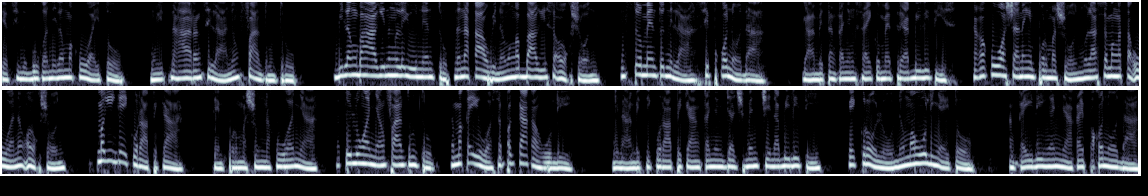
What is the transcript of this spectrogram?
kaya't sinubukan nilang makuha ito, ngunit naharang sila ng Phantom Troop. Bilang bahagi ng layunin ng troop na nakawin ang mga bagay sa auction, instrumento nila si Pokonoda. Gamit ang kanyang psychometry abilities, nakakuha siya ng impormasyon mula sa mga tauhan ng auction at maging kay Kurapika. Sa impormasyong nakuha niya, natulungan niya ang Phantom Troop na makaiwas sa pagkakahuli. Ginamit ni Kurapika ang kanyang Judgment Chin ability kay Krollo nang mahuli niya ito. Ang kailingan niya kay Pakonoda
